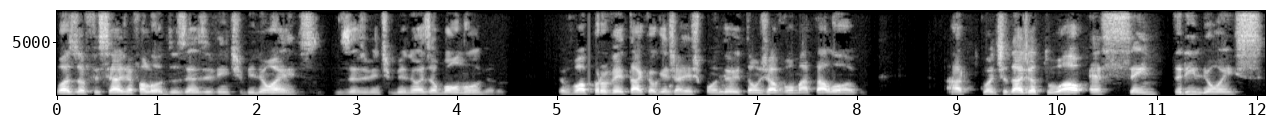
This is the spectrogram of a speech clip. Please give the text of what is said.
Vozes Oficiais já falou, 220 bilhões? 220 bilhões é um bom número. Eu vou aproveitar que alguém já respondeu, então já vou matar logo. A quantidade atual é 100 trilhões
